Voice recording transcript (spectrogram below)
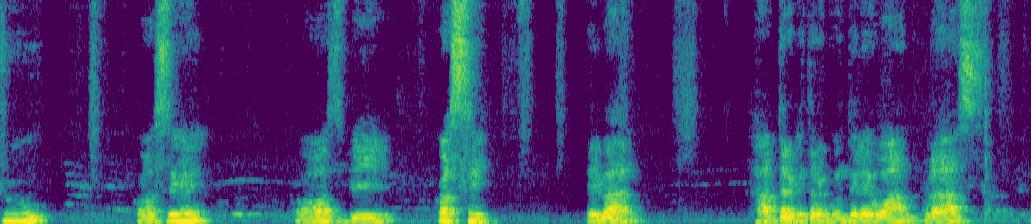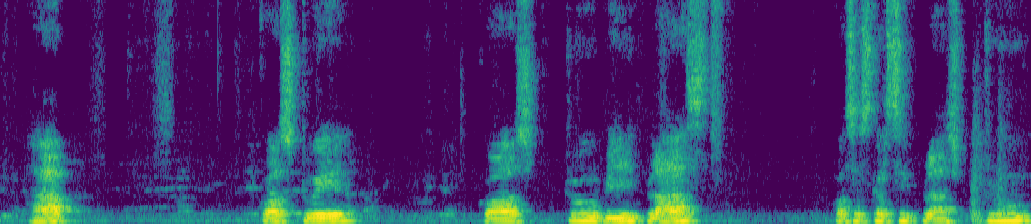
two cos A cos. B cos C এবার হাফ দ্বারা ভিতরে গুণ দিলে one plus half cos two A cos 2b plus cos square c plus 2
